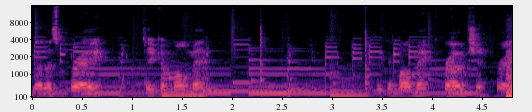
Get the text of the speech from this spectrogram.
Let us pray. Take a moment. Take a moment, crouch and pray.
